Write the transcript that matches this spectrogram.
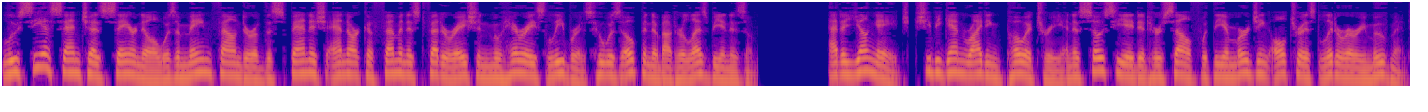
Lucia Sánchez Saornil was a main founder of the Spanish anarcha-feminist federation Mujeres Libres who was open about her lesbianism. At a young age, she began writing poetry and associated herself with the emerging ultraist literary movement.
